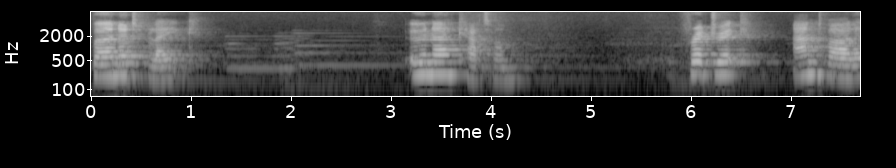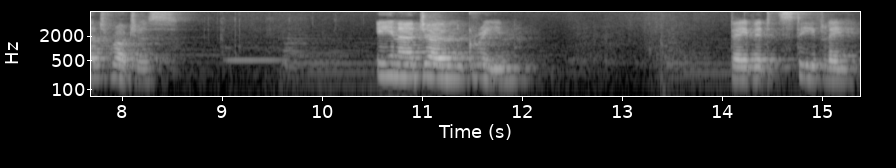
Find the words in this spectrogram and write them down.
Bernard Blake, Una Catton, Frederick and Violet Rogers, Ina Joan Green, David Stevely,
